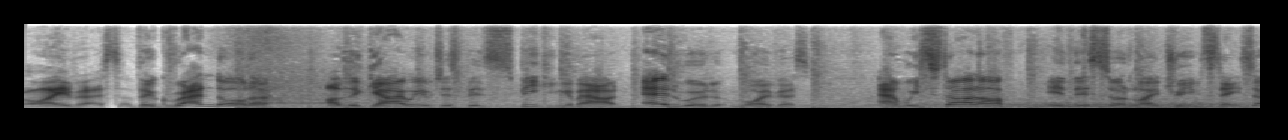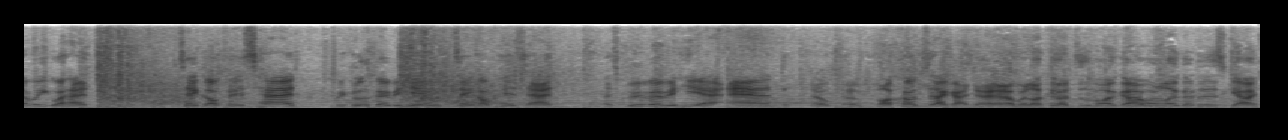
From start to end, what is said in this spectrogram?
Roivas, the granddaughter of the guy we've just been speaking about, Edward Roivas. And we start off in this sort of like dream state. So we go ahead, take off his head. We can look over here, we can take off his head. Let's move over here and... Nope, nope, lock onto that guy. No, no, we're locking onto the wrong guy. We're locking onto this guy.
